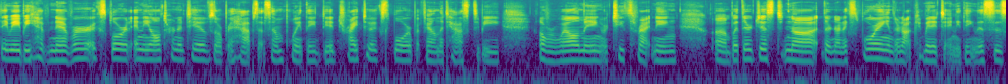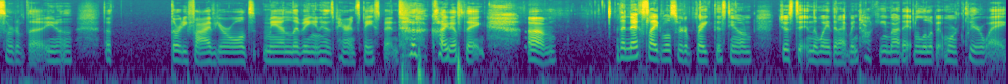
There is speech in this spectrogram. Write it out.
They maybe have never explored any alternatives, or perhaps at some point they did try to explore but found the task to be overwhelming or too threatening. Um, but they're just not they're not exploring and they're not committed to anything. This is sort of the you know the 35 year old man living in his parents' basement kind of thing. Um, the next slide will sort of break this down just in the way that I've been talking about it in a little bit more clear way.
